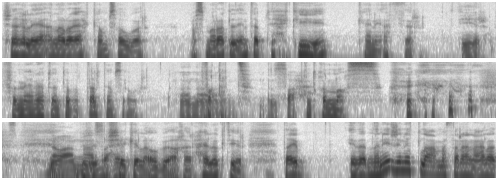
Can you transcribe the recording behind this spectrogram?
شغلة أنا رايح كمصور بس مرات اللي أنت بتحكيه كان يأثر. كثير فمعناته أنت بطلت مصور. أنا فقط. صح. كنت قناص. نوعا ما صحيح. بشكل أو بآخر. حلو كتير. طيب إذا بدنا نيجي نطلع مثلا على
